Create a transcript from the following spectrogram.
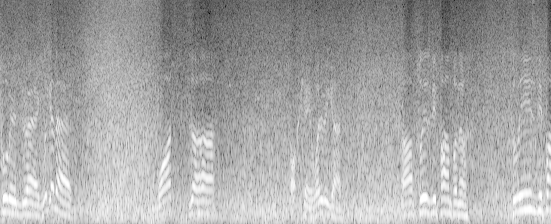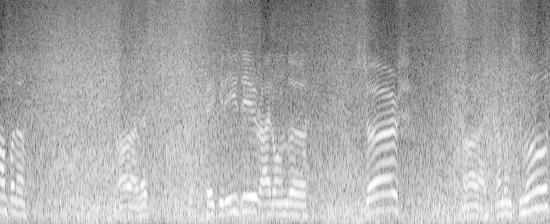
pulling drag. Look at that. What the okay what do we got? Oh please be pompano please be pompano all right let's take it easy right on the surf. All right coming smooth.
